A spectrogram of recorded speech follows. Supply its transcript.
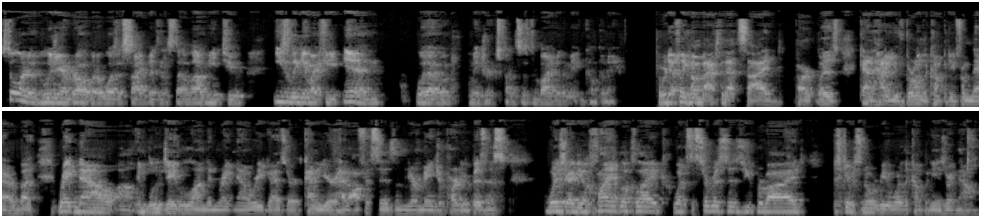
still under the Blue Jay umbrella, but it was a side business that allowed me to easily get my feet in without major expenses to buy into the main company. We're definitely coming back to that side part was kind of how you've grown the company from there. But right now uh, in Blue Jay London, right now where you guys are kind of your head offices and your major part of your business, what does your ideal client look like? What's the services you provide? Just give us an overview of where the company is right now.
